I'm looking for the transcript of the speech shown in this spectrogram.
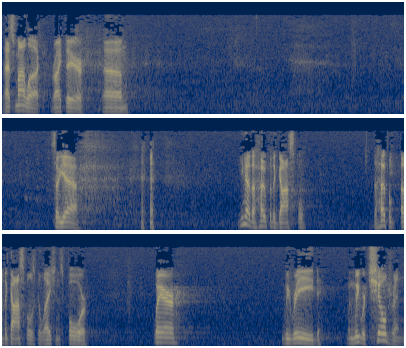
that's my luck right there. Um, so yeah, you know the hope of the gospel? The hope of, of the gospel is Galatians 4, where we read, when we were children,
